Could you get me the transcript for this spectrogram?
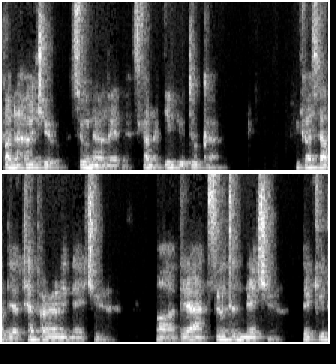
gonna hurt you sooner or later. It's gonna give you dukkha because of their temporary nature their uncertain nature. They keep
